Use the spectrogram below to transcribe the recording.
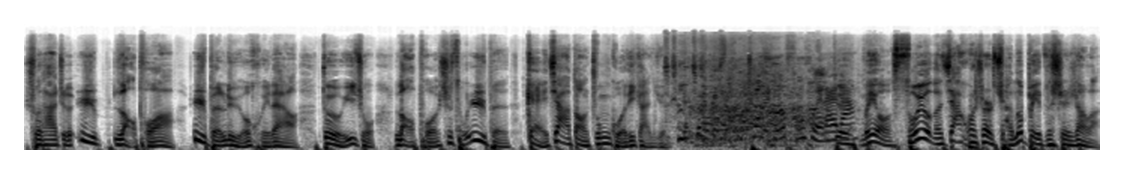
说他这个日老婆啊，日本旅游回来啊，都有一种老婆是从日本改嫁到中国的感觉。穿和服回来对的，，没有所有的家伙事儿全都背在身上了，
